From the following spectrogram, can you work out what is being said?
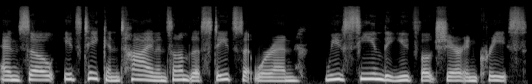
And so it's taken time. In some of the states that we're in, we've seen the youth vote share increase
